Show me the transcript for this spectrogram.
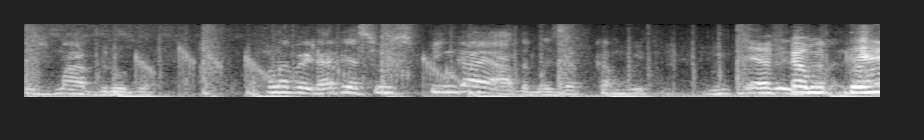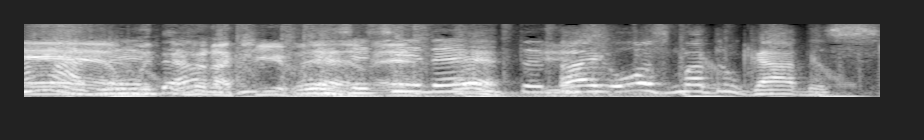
os madrugas. Pra falar a verdade, ia ser os pingaiada, mas ia ficar muito. muito Ia ficar muito derramado, É, né? muito pejorativo. Né? gente, É. né, É, aí os madrugadas.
